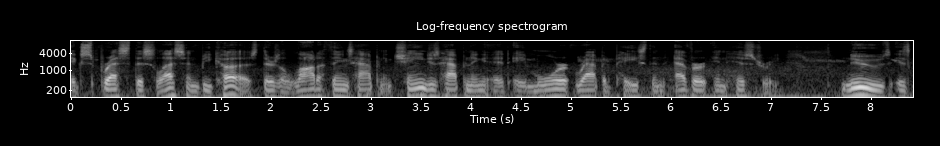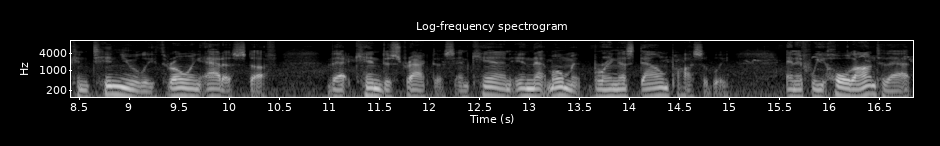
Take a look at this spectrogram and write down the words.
express this lesson because there's a lot of things happening. Change is happening at a more rapid pace than ever in history. News is continually throwing at us stuff that can distract us and can, in that moment, bring us down possibly. And if we hold on to that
